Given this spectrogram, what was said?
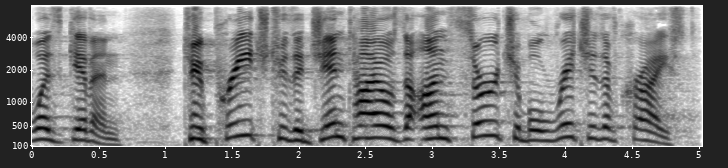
was given to preach to the Gentiles the unsearchable riches of Christ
